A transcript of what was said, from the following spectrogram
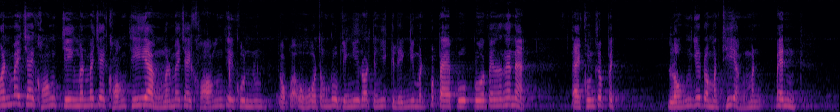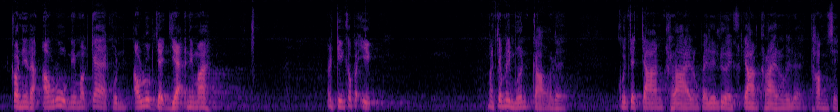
มันไม่ใช่ของจริง มันไม่ใช่ของเที่ยง มันไม่ใช่ของที่คุณบอกว่าโอ้โหต้องรูปอย่างนี้รสอย่างนี้กลิ่นอย่างนี้มันแปรปรวนปรวนไปทั้งนั้นน่ะแต่คุณก็ไปหลงยึดว่ามันเที่ยง มันเป็นก็นี่แหละเอารูปนี่มาแก้คุณ เอารูปแยะๆนี่มาแล้วกินเข้าไปอีก มันจะไม่เหมือนเก่าเลย คุณจะจางคลายลงไปเรื่อยๆจางคลายลงไปเรื่อยทำสิ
